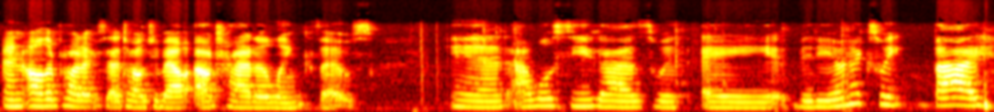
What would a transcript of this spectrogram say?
And all the products I talked about, I'll try to link those. And I will see you guys with a video next week. Bye.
